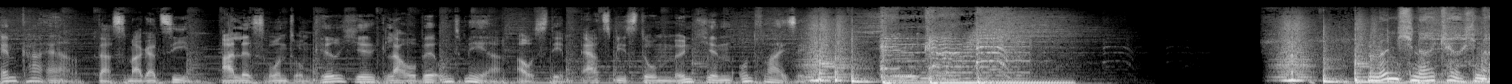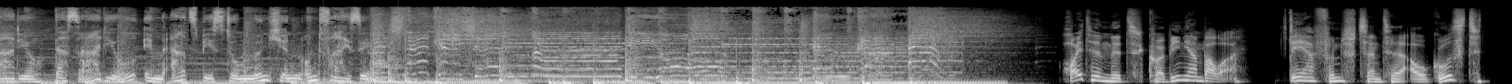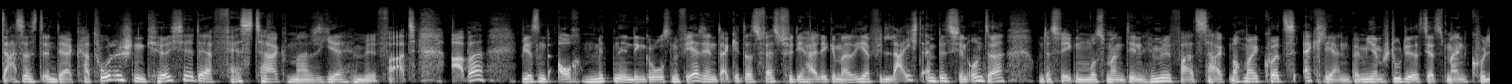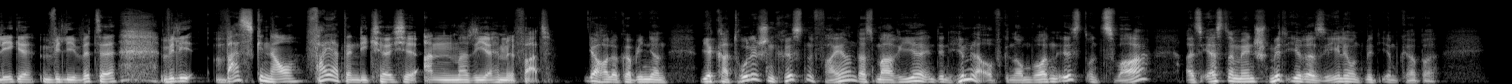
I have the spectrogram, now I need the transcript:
MKR, das Magazin. Alles rund um Kirche, Glaube und mehr aus dem Erzbistum München und Freising. Münchner Kirchenradio. Das Radio im Erzbistum München und Freising. Heute mit Corbinian Bauer. Der 15. August, das ist in der katholischen Kirche der Festtag Maria Himmelfahrt. Aber wir sind auch mitten in den großen Ferien, da geht das Fest für die heilige Maria vielleicht ein bisschen unter und deswegen muss man den Himmelfahrtstag nochmal kurz erklären. Bei mir im Studio ist jetzt mein Kollege Willi Witte. Willi, was genau feiert denn die Kirche an Maria Himmelfahrt? Ja, hallo Corbinian. Wir katholischen Christen feiern, dass Maria in den Himmel aufgenommen worden ist und zwar als erster Mensch mit ihrer Seele und mit ihrem Körper.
